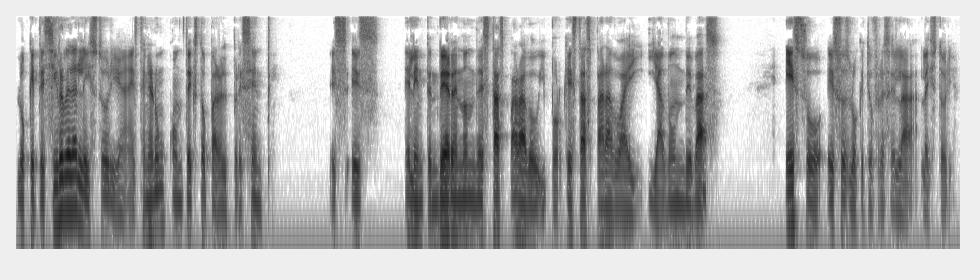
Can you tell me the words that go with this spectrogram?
Lo que te sirve de la historia es tener un contexto para el presente. Es, es el entender en dónde estás parado y por qué estás parado ahí y a dónde vas. Eso, eso es lo que te ofrece la, la historia.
